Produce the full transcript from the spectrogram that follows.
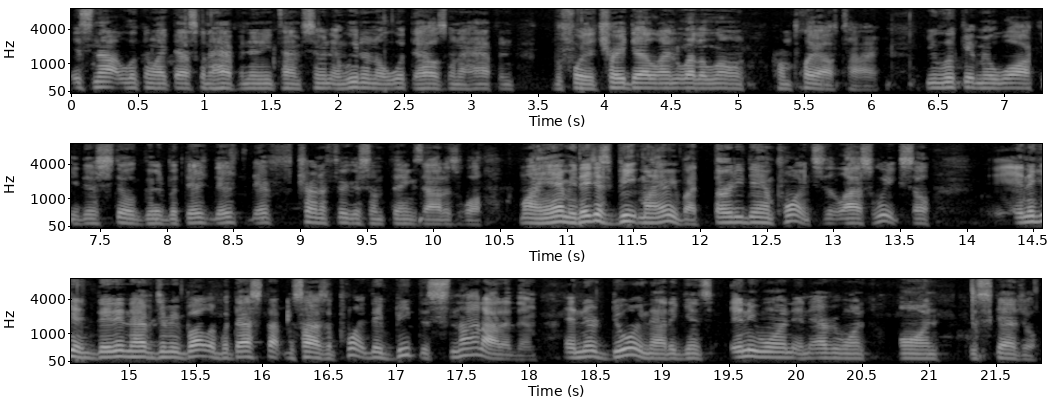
It's not looking like that's going to happen anytime soon, and we don't know what the hell is going to happen before the trade deadline, let alone come playoff time. You look at Milwaukee; they're still good, but they're they're they're trying to figure some things out as well. Miami, they just beat Miami by 30 damn points last week, so and again, they didn't have Jimmy Butler, but that's not besides the point. They beat the snot out of them, and they're doing that against anyone and everyone on the schedule.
